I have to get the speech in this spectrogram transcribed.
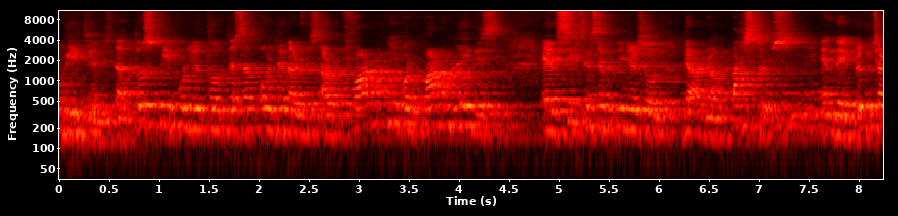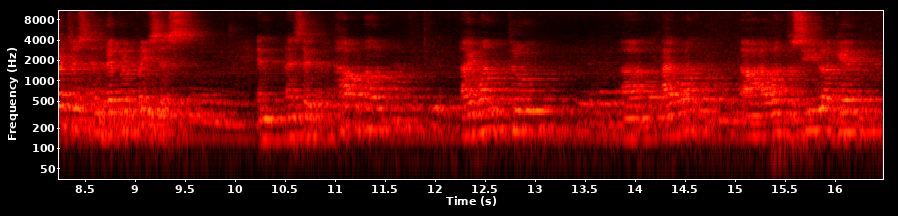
obedience. That those people you thought just ordinary, are farm people, farm ladies, and 16, 17 years old, they are now pastors, and they build churches in different places. And I said, how about I want to uh, I want uh, I want to see you again.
